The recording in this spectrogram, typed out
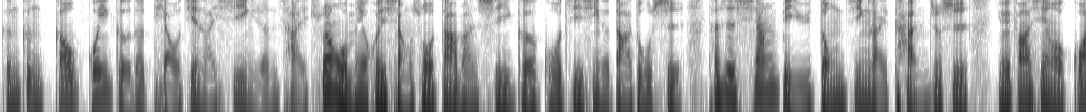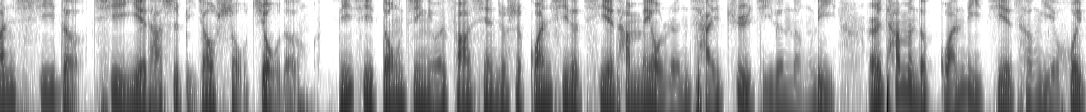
跟更高规格的条件来吸引人才。虽然我们也会想说大阪是一个国际性的大都市，但是相比于东京来看，就是你会发现哦，关西的企业它是比较守旧的。比起东京，你会发现，就是关西的企业它没有人才聚集的能力，而他们的管理阶层也会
